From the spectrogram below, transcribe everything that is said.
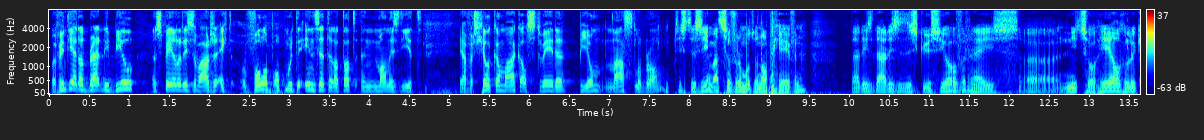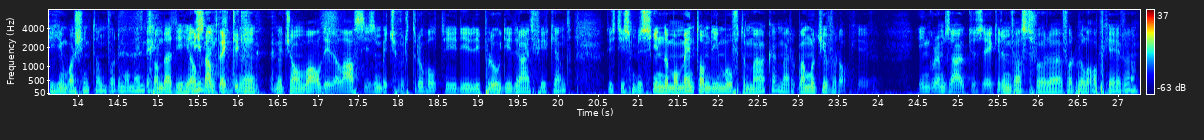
Maar vind jij dat Bradley Beal een speler is waar ze echt volop op moeten inzetten? Dat dat een man is die het ja, verschil kan maken als tweede pion naast LeBron? Het is te zien wat ze voor moeten opgeven. Hè. Daar, is, daar is de discussie over. Hij is uh, niet zo heel gelukkig in Washington voor het moment. omdat hij heel Niemand, slecht, denk ik. Nee, met John Wall, die relatie is een beetje vertroebeld. Die, die, die ploeg die draait vierkant. Dus het is misschien de moment om die move te maken. Maar wat moet je voor opgeven? Ingram zou ik er zeker en vast voor, uh, voor willen opgeven.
